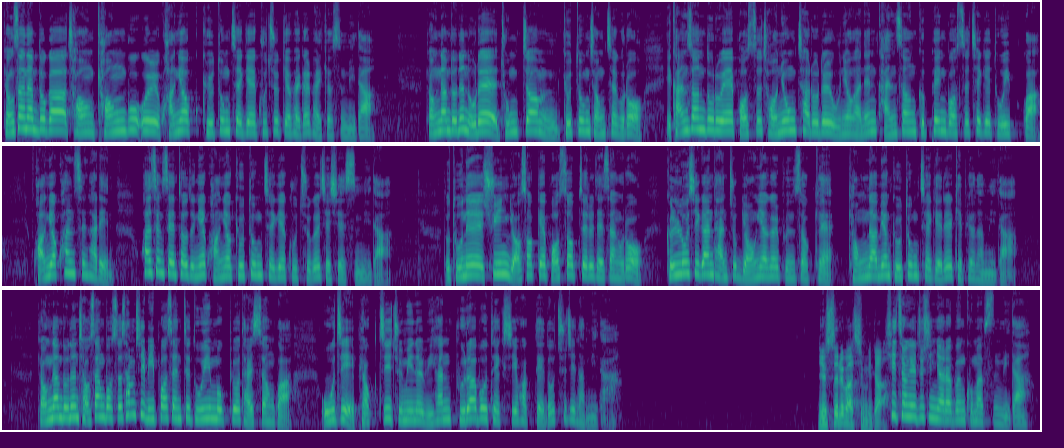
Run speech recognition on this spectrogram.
경상남도가 정, 경부울 광역 교통체계 구축 계획을 밝혔습니다. 경남도는 올해 종점 교통 정책으로 간선도로의 버스 전용 차로를 운영하는 간선 급행버스 체계 도입과 광역 환승 할인, 환승센터 등의 광역 교통체계 구축을 제시했습니다. 또 도내 56개 버스 업체를 대상으로 근로시간 단축 영향을 분석해 경남형 교통체계를 개편합니다. 경남도는 저상버스 32% 도입 목표 달성과 오지, 벽지 주민을 위한 브라보 택시 확대도 추진합니다. 뉴스를 마칩니다. 시청해주신 여러분 고맙습니다.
